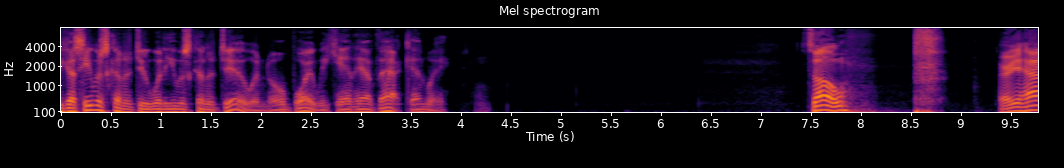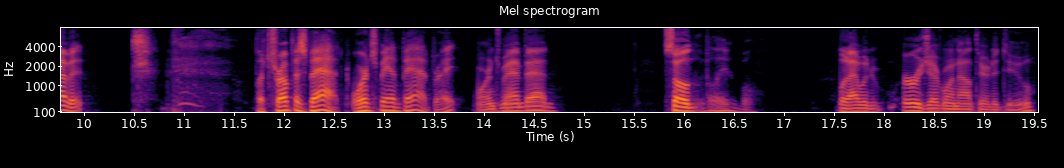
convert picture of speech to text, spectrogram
because he was going to do what he was going to do. And oh boy, we can't have that, can we? So there you have it. But Trump is bad. Orange man bad, right? Orange man bad. So Unbelievable. what I would urge everyone out there to do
